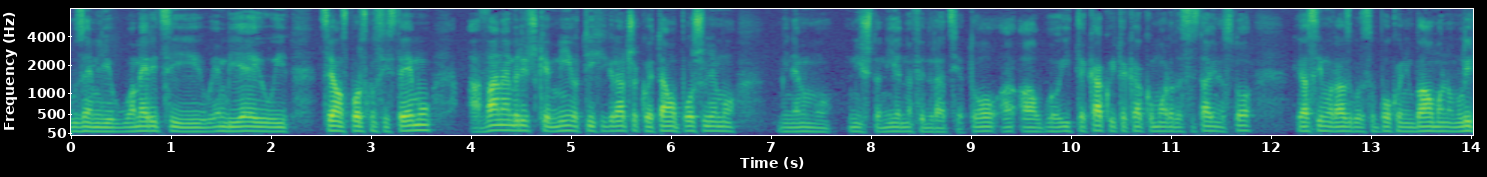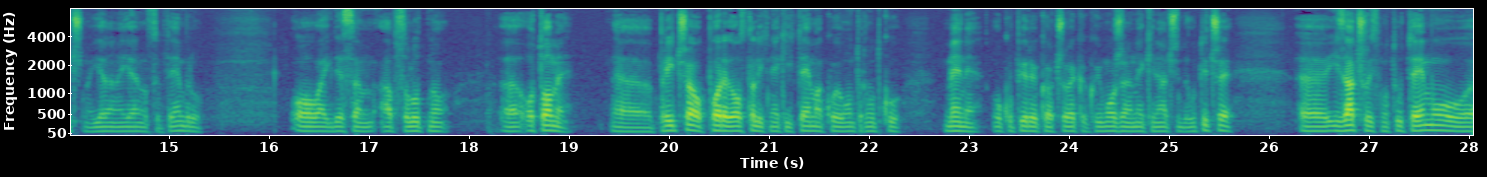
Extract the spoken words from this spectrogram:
u zemlji u Americi i u NBA-u i celom sportskom sistemu, a van američke mi od tih igrača koje tamo pošaljemo mi nemamo ništa, ni jedna federacija. To a, a i te kako i te kako mora da se stavi na sto. Ja sam imao razgovor sa pokojnim Baumanom lično, jedan na jedan u septembru, ovaj, gde sam apsolutno o tome uh, pričao, pored ostalih nekih tema koje u ovom trenutku mene okupiraju kao čoveka koji može na neki način da utiče. E, I začeli smo tu temu. E,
